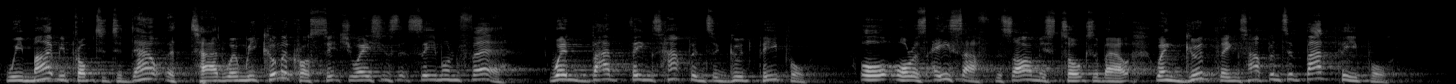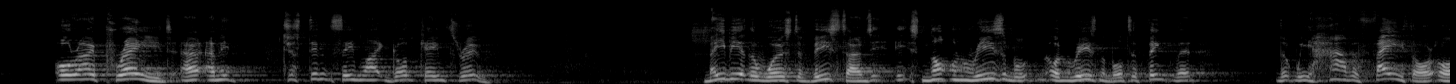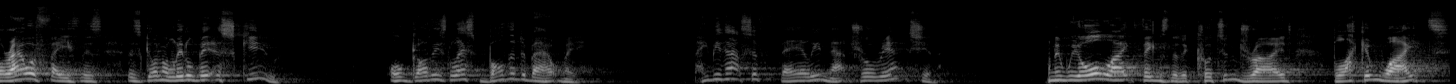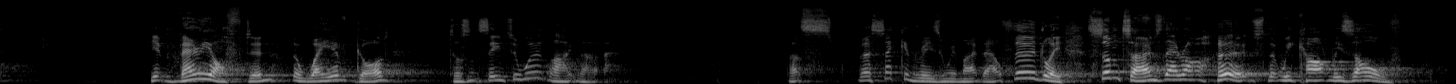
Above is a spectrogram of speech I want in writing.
we might be prompted to doubt a tad when we come across situations that seem unfair, when bad things happen to good people, or, or as Asaph, the psalmist, talks about, when good things happen to bad people. Or I prayed and it just didn't seem like God came through. Maybe at the worst of these times, it's not unreasonable, unreasonable to think that, that we have a faith or, or our faith has, has gone a little bit askew. Or God is less bothered about me. Maybe that's a fairly natural reaction. I mean, we all like things that are cut and dried, black and white. Yet, very often, the way of God doesn't seem to work like that. That's the second reason we might doubt. Thirdly, sometimes there are hurts that we can't resolve.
